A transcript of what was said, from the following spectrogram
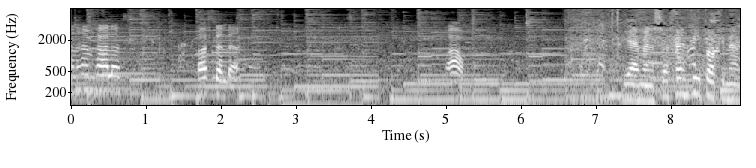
Buckingham Palace. Også den der. Wow. Jamen, så fandt vi Buckingham.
